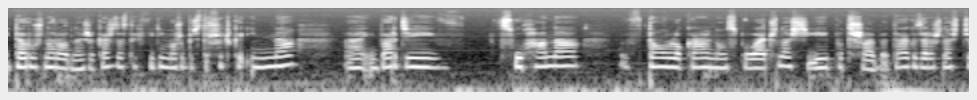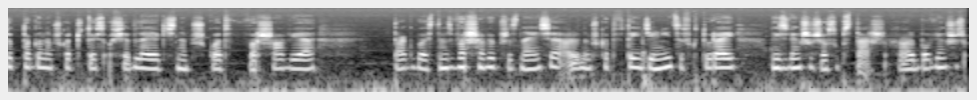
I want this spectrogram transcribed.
i ta różnorodność, że każda z tych chwili może być troszeczkę inna i bardziej wsłuchana w tą lokalną społeczność i jej potrzeby, tak? W zależności od tego, na przykład, czy to jest osiedle jakieś na przykład w Warszawie, tak, bo jestem z Warszawy, przyznaję się, ale na przykład w tej dzielnicy, w której no jest większość osób starszych, albo większość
